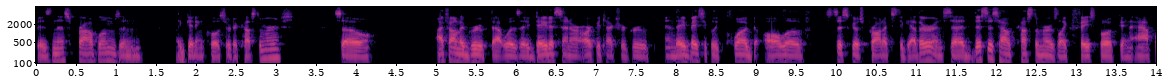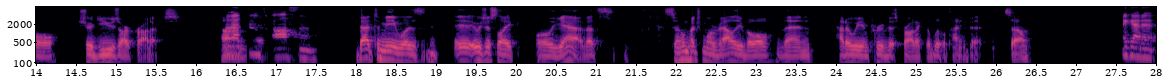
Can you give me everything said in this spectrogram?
business problems and like getting closer to customers so I found a group that was a data center architecture group, and they basically plugged all of Cisco's products together and said, "This is how customers like Facebook and Apple should use our products." Oh, that um, sounds awesome. That to me was it was just like, well, yeah, that's so much more valuable than how do we improve this product a little tiny bit. So, I get it.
